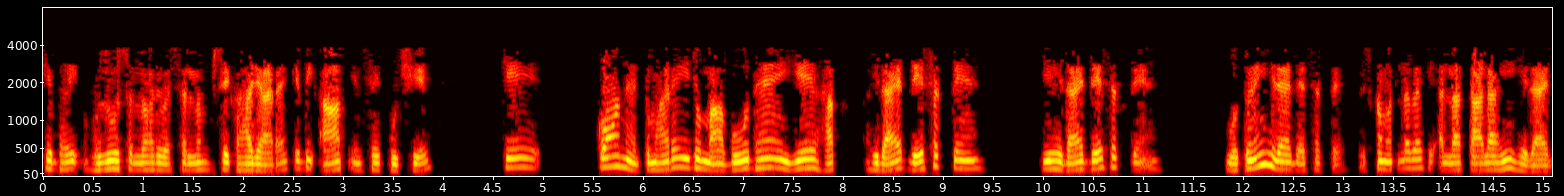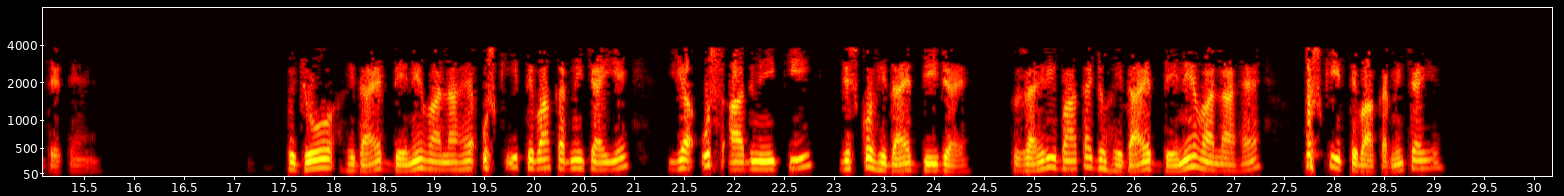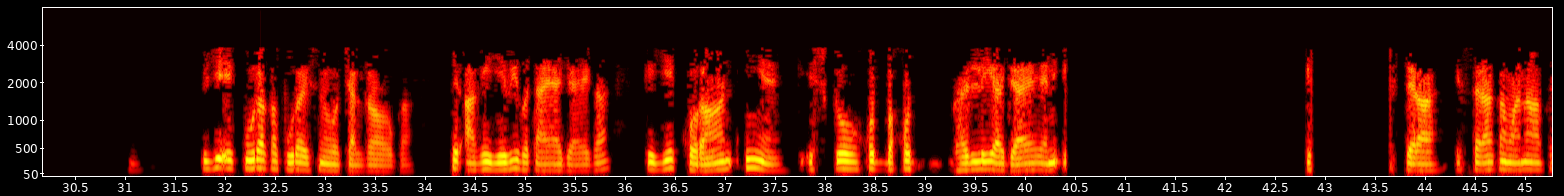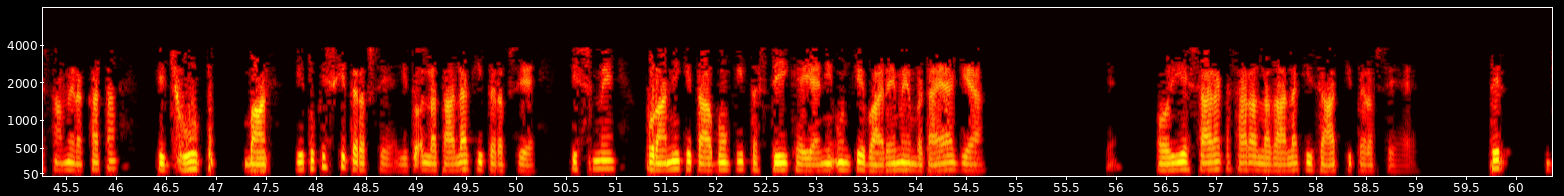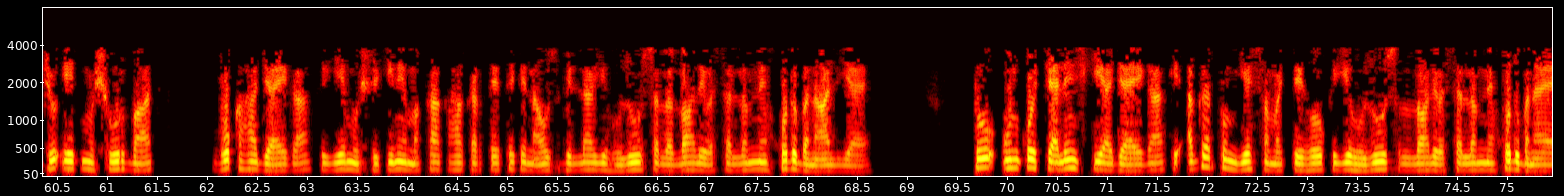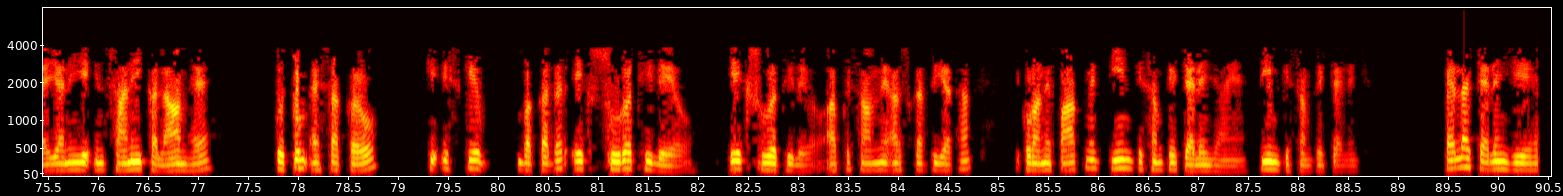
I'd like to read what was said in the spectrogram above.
کہ بھائی حضور صلی اللہ علیہ وسلم سے کہا جا رہا ہے کہ بھائی آپ ان سے پوچھئے کہ کون ہے تمہارے یہ جو معبود ہیں، یہ حق ہدایت دے سکتے ہیں؟ یہ ہدایت دے سکتے ہیں؟ وہ تو نہیں ہدایت دے سکتے۔ اس کا مطلب ہے کہ اللہ تعالیٰ ہی ہدایت دیتے ہیں۔ تو جو ہدایت دینے والا ہے، اس کی اتباع کرنی چاہیے، یا اس آدمی کی جس کو ہدایت دی جائے۔ تو ظاہری بات ہے، جو ہدایت دینے والا ہے، اس کی اتباع کرنی چاہیے۔ تو یہ ایک پورا کا پورا اس میں وہ چل رہا ہوگا۔ پھر آگے یہ بھی بتایا جائے گا کہ یہ قرآن ہی ہے کہ اس کو خود بخود گھڑ لیا جائے یعنی اس طرح اس طرح کا معنی آپ کے سامنے رکھا تھا کہ جھوٹ باندھ، یہ تو کس کی طرف سے ہے؟ یہ تو اللہ تعالیٰ کی طرف سے ہے۔ اس میں پرانی کتابوں کی تصدیق ہے یعنی ان کے بارے میں بتایا گیا اور یہ سارا کا سارا اللہ تعالیٰ کی ذات کی طرف سے ہے۔ پھر جو ایک مشہور بات وہ کہا جائے گا کہ یہ مشرقین مکہ کہا کرتے تھے کہ ناؤز باللہ یہ حضور صلی اللہ علیہ وسلم نے خود بنا لیا ہے۔ تو ان کو چیلنج کیا جائے گا کہ اگر تم یہ سمجھتے ہو کہ یہ حضور صلی اللہ علیہ وسلم نے خود بنایا یعنی یہ انسانی کلام ہے، تو تم ایسا کرو کہ اس کے بقدر ایک صورت ہی لے آؤ، ایک صورت ہی لے آؤ۔ آپ کے سامنے عرض کر دیا تھا کہ قرآن پاک میں تین قسم کے چیلنج آئے ہیں، تین قسم کے چیلنج پہلا چیلنج یہ ہے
